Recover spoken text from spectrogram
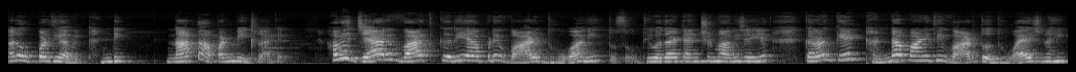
અને ઉપરથી આવી ઠંડી નાતા આપણને બીક લાગે. હવે જ્યારે વાત કરીએ આપણે વાળ ધોવાની, તો સૌથી વધારે ટેન્શનમાં આવી જઈએ, કારણ કે ઠંડા પાણીથી વાળ તો ધોવાય જ નહીં.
